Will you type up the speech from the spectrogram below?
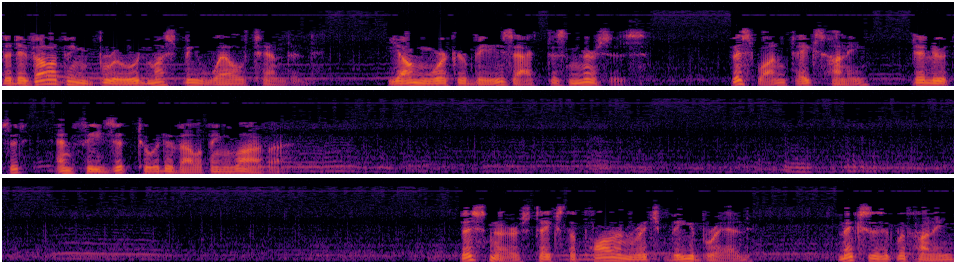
The developing brood must be well tended. Young worker bees act as nurses. This one takes honey, dilutes it, and feeds it to a developing larva. This nurse takes the pollen-rich bee bread, mixes it with honey,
